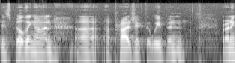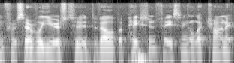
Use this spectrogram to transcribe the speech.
is building on a project that we've been running for several years to develop a patient-facing electronic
